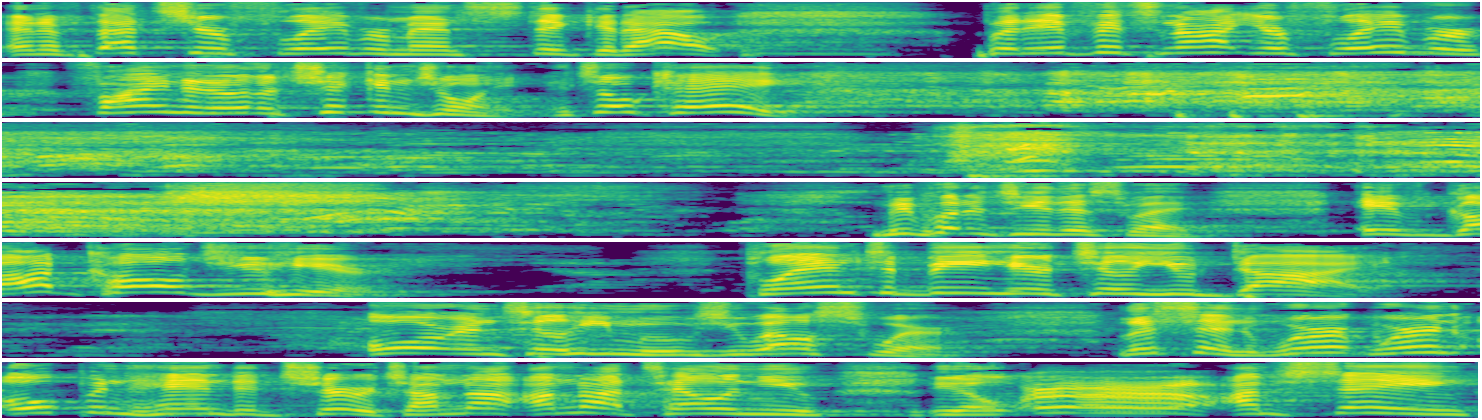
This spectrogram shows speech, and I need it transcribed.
And if that's your flavor, man, stick it out. But if it's not your flavor, find another chicken joint. It's okay. Let me put it to you this way. If God called you here, plan to be here till you die or until he moves you elsewhere. Listen, we're, we're an open-handed church. I'm not, I'm not telling you, you know, I'm saying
